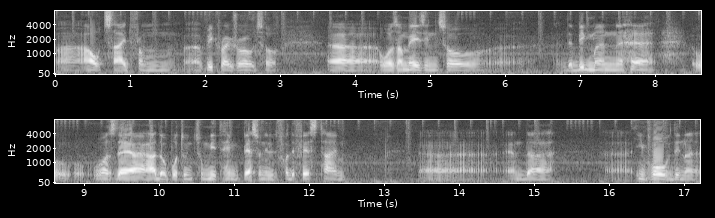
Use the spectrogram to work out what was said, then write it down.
uh, outside from uh, Vicarage Road. So uh, it was amazing. So uh, the big man was there. I had the opportunity to meet him personally for the first time. Uh, and uh, uh, involved in uh,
